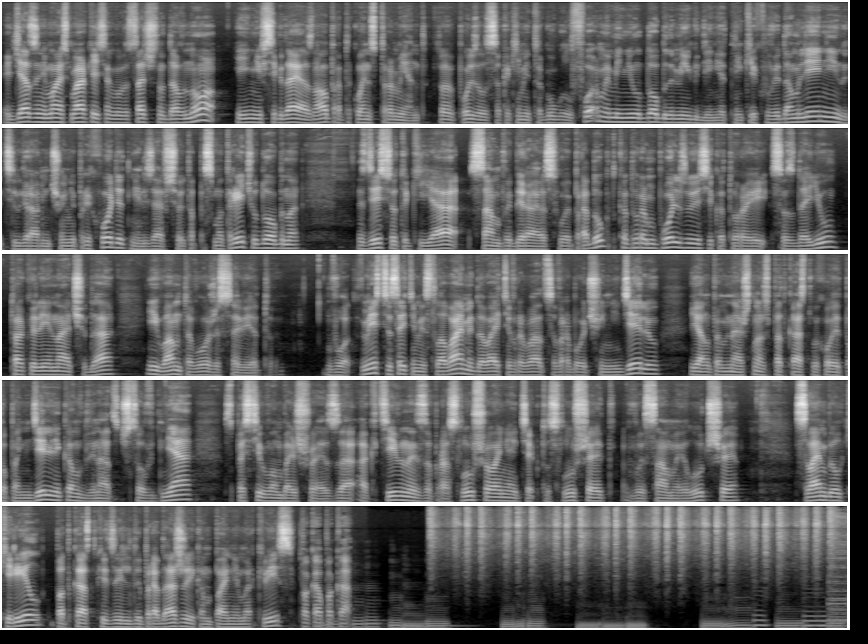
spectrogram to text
я занимаюсь маркетингом достаточно давно, и не всегда я знал про такой инструмент. Кто пользовался какими-то Google формами неудобными, где нет никаких уведомлений, на Telegram ничего не приходит, нельзя все это посмотреть удобно. Здесь все-таки я сам выбираю свой продукт, которым пользуюсь и который создаю, так или иначе, да, и вам того же советую. Вот. Вместе с этими словами давайте врываться в рабочую неделю. Я напоминаю, что наш подкаст выходит по понедельникам в 12 часов дня. Спасибо вам большое за активность, за прослушивание. Те, кто слушает, вы самые лучшие. С вами был Кирилл, подкаст «Квизильды продажи» и компания «Марквиз». Пока-пока. thank you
